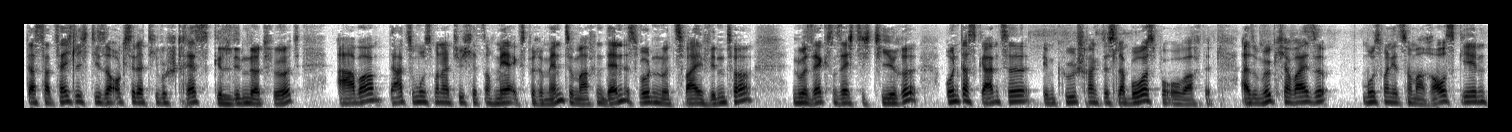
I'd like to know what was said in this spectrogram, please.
dass tatsächlich dieser oxidative Stress gelindert wird. Aber dazu muss man natürlich jetzt noch mehr Experimente machen, denn es wurden nur zwei Winter, nur 66 Tiere und das Ganze im Kühlschrank des Labors beobachtet. Also möglicherweise muss man jetzt nochmal rausgehen,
